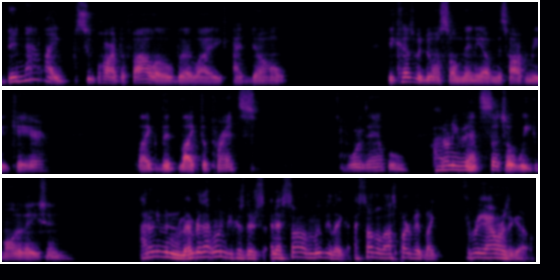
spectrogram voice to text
they're not like super hard to follow, but like I don't because we're doing so many of them. It's hard for me to care. Like the like the prince for example. I don't even. That's such a weak motivation. I don't even remember that one because there's, and I saw the movie like I saw the last part of it like three hours ago.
